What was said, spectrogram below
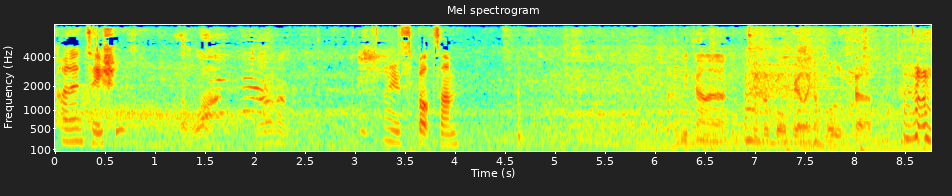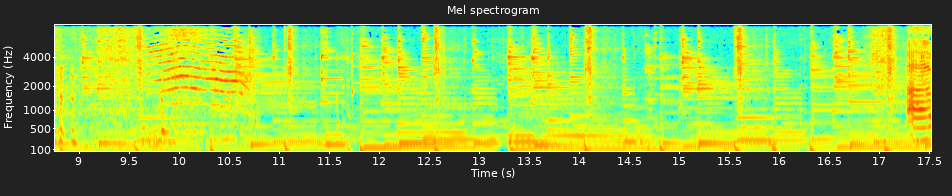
Condensation? It's a lot. I don't know. I just spilled some. We kind of typical get like a whole cup. I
